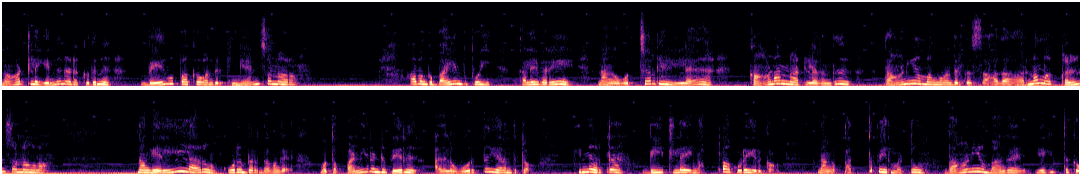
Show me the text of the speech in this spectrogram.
நாட்டில் என்ன நடக்குதுன்னு வேவு பார்க்க வந்திருக்கீங்கன்னு சொன்னாராம். அவங்க பயந்து போய் தலைவரே நாங்கள் ஒற்றர்கள் இல்லை. காணான் நாட்டிலிருந்து தானியம் வாங்க வந்திருக்க சாதாரண மக்கள்னு சொன்னாங்களாம். நாங்கள் எல்லாரும் கூட பிறந்தவங்க. மொத்தம் பன்னிரெண்டு பேர் அதில் ஒருத்தன் இறந்துட்டோம். இன்னொருத்தன் வீட்டில் எங்கள் அப்பா கூட இருக்கான். நாங்கள் பத்து பேர் மட்டும் தானியம் வாங்க எகிப்துக்கு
